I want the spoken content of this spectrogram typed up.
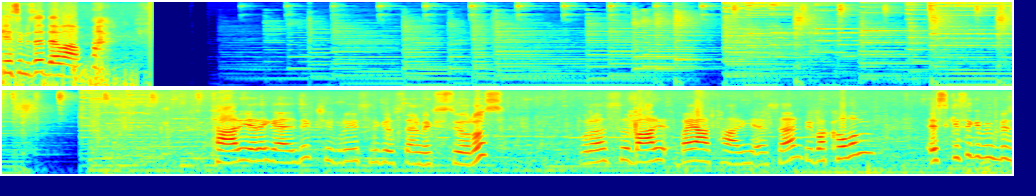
Gezimize devam. Tarihi yere geldik. Şimdi burayı size göstermek istiyoruz. Burası bari, bayağı tarihi eser. Bir bakalım. Eskisi gibi biz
